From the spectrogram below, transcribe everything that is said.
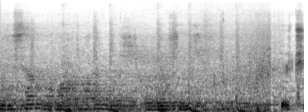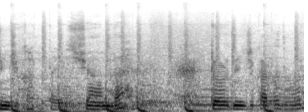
Bilgisayar laboratuvarı var. Görüyorsunuz. Üçüncü kattayız şu anda. Dördüncü kata doğru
